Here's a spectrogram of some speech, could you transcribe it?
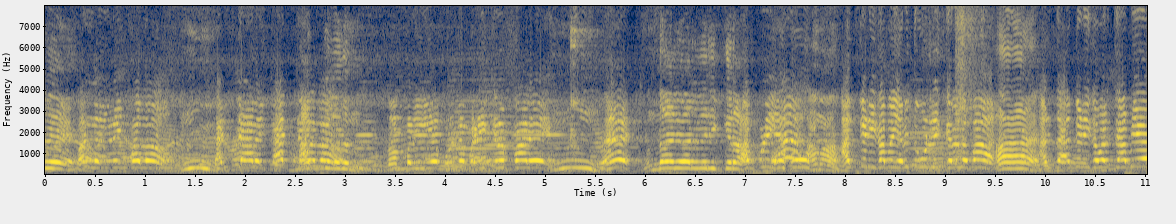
இணைப்பதோ? கஞ்சாலை காட்டுவதும். நம்மளையே உள்ள மடிக்கிறப்பாளே முந்தானி வர இருக்கிறார் அப்படியா ஆமா. அக்னி கவை எடுத்து கொண்டிருக்கிறதா ஆ. அந்த அக்னி கவர்ச்சி அப்படியே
